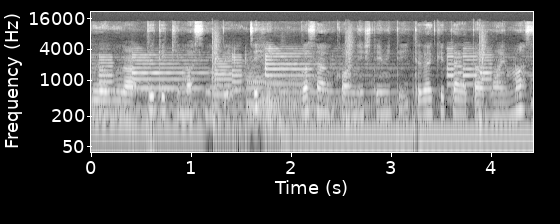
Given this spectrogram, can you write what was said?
ブログが出てきますので是非ご参考にしてみていただけたらと思います。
